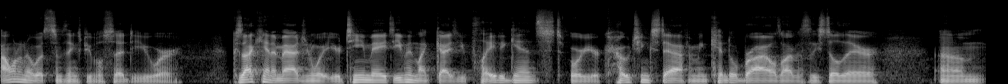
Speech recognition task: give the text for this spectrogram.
i want to know what some things people said to you were because i can't imagine what your teammates even like guys you played against or your coaching staff i mean kendall briles obviously still there um,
